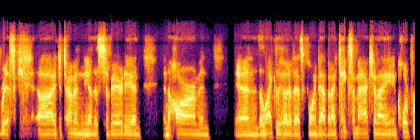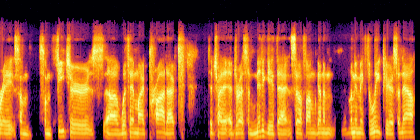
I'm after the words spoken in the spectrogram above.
risk. Uh, I determine you know the severity and and the harm and and the likelihood of that's going to happen. I take some action. I incorporate some some features uh, within my product to try to address and mitigate that. And so if I'm going to let me make the leap here. So now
